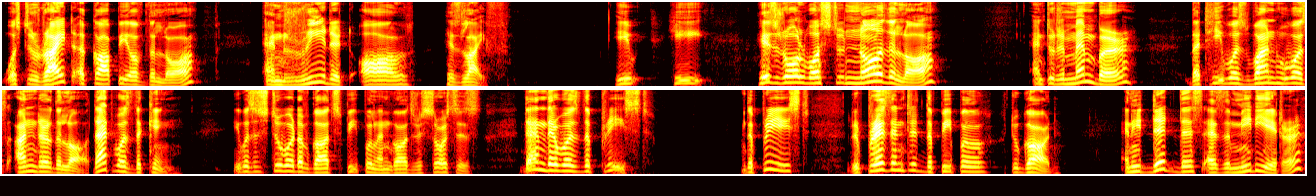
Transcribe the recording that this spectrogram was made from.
was to write a copy of the law and read it all his life. He, he, his role was to know the law and to remember that he was one who was under the law. That was the king. He was a steward of God's people and God's resources. Then there was the priest. The priest represented the people to God. And he did this as a mediator,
